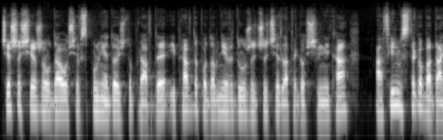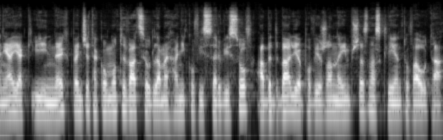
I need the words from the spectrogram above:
cieszę się, że udało się wspólnie dojść do prawdy i prawdopodobnie wydłużyć życie dla tego silnika, a film z tego badania, jak i innych, będzie taką motywacją dla mechaników i serwisów, aby dbali o powierzone im przez nas klientów auta.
